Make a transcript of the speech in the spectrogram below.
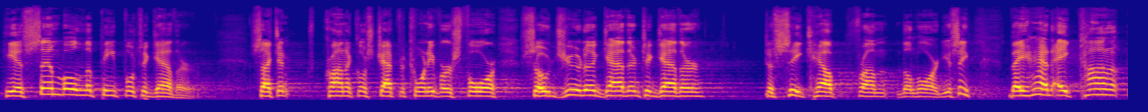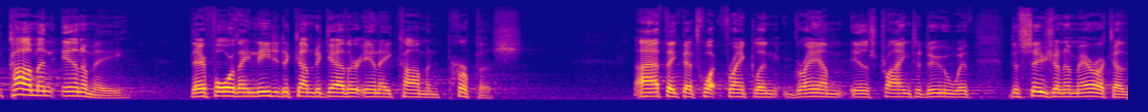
He assembled the people together. Second Chronicles chapter 20, verse 4. So Judah gathered together to seek help from the Lord. You see, they had a con- common enemy, therefore, they needed to come together in a common purpose. I think that's what Franklin Graham is trying to do with Decision America,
